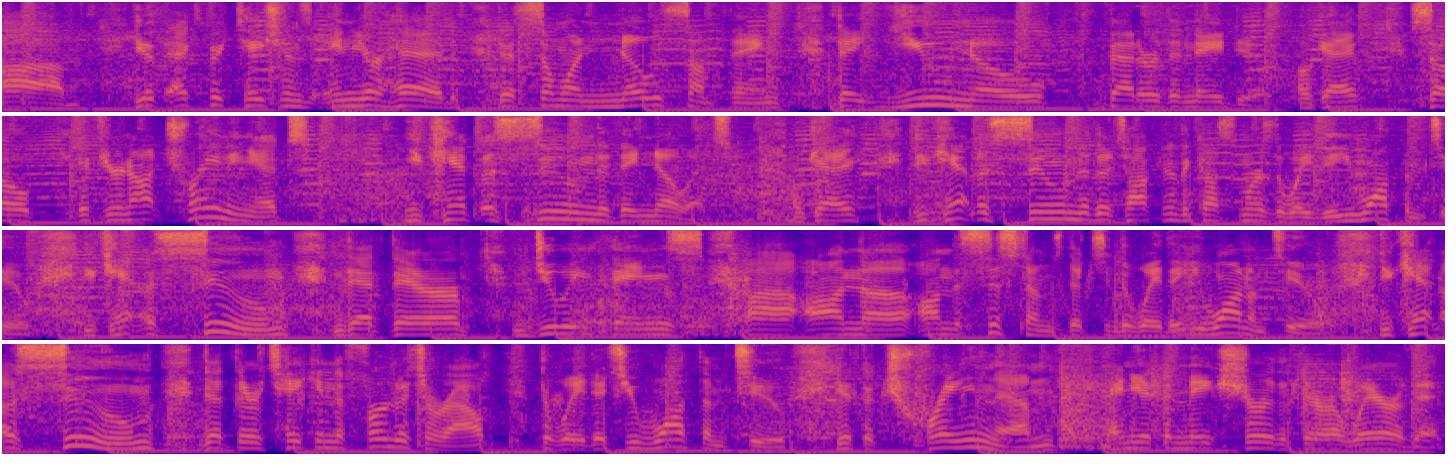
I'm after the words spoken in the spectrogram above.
Um, you have expectations in your head that someone knows something that you know better than they do. Okay, so if you're not training it, you can't assume that they know it. Okay, you can't assume that they're talking to the customers the way that you want them to. You can't assume that they're doing things uh, on the on the systems that you, the way that you want them to. You can't assume that they're taking the furniture out the way that you want them to. You have to train them, and you have to make sure that they're aware of it.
